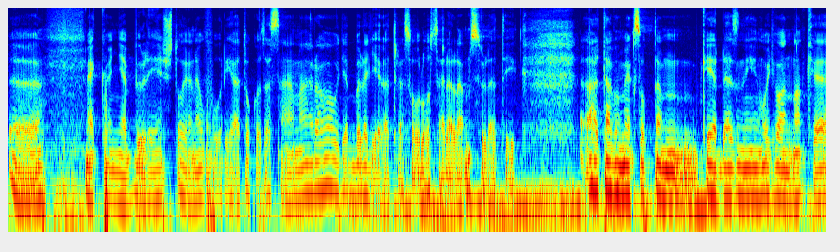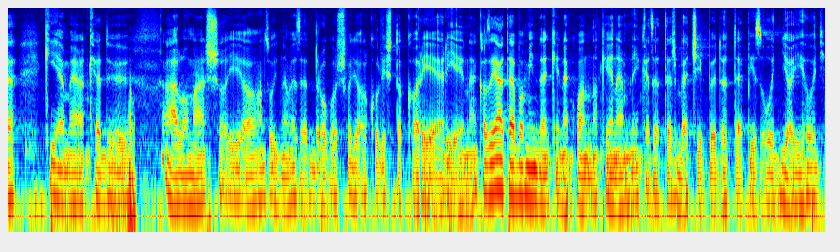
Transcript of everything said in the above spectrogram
ö, megkönnyebbülést, olyan eufóriát okoz a számára, hogy ebből egy életre szóló szerelem születik. Általában meg szoktam kérdezni, hogy vannak-e kiemelkedő állomásai az úgynevezett drogos vagy alkoholista karrierjének. Az általában mindenkinek vannak ilyen emlékezetes, becsípődött epizódjai, hogy,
